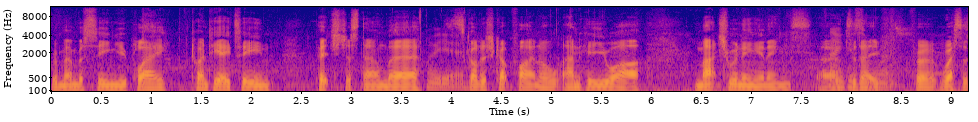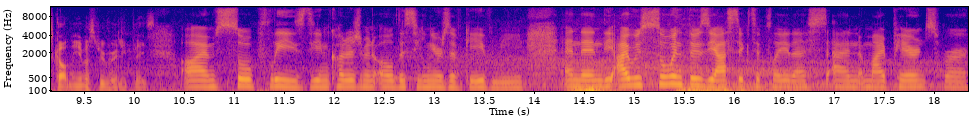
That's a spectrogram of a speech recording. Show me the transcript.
remember seeing you play, 2018, pitch just down there, oh, yeah. Scottish Cup final, and here you are. Match-winning innings uh, today so for West of Scotland. You must be really pleased. I'm so pleased. The encouragement all the seniors have gave me, and then the, I was so enthusiastic to play this, and my parents were.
